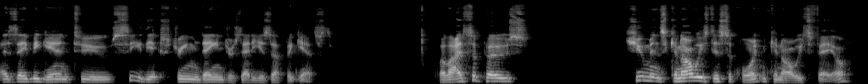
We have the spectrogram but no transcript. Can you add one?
as they begin to see the extreme dangers that he is up against. Well, I suppose humans can always disappoint and can always fail.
